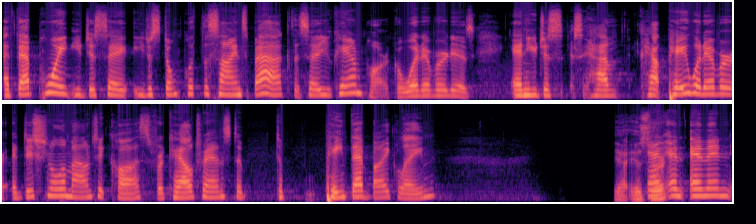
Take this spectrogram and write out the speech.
at that point, you just say, you just don't put the signs back that say you can park or whatever it is. And you just have, pay whatever additional amount it costs for Caltrans to, to paint that bike lane. Yeah, is there? And, and, and then,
